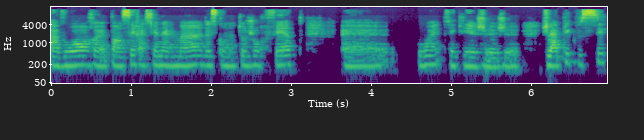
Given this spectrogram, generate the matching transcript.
avoir pensé rationnellement, de ce qu'on a toujours fait. Oui, c'est que je, je, je l'applique aussi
